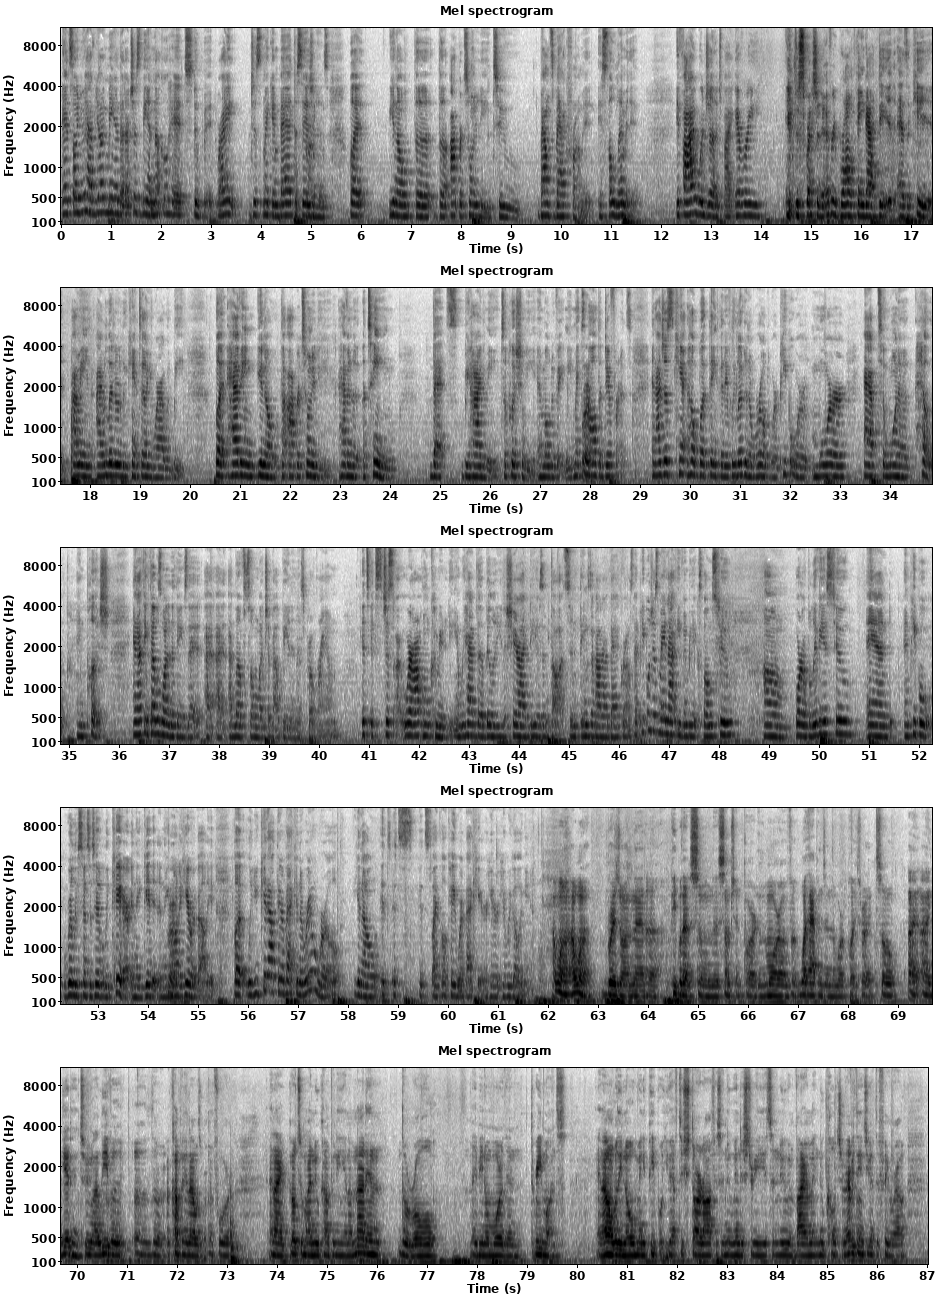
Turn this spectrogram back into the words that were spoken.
And so you have young men that are just being knucklehead stupid, right? Just making bad decisions. But, you know, the the opportunity to bounce back from it is so limited. If I were judged by every indiscretion, every wrong thing I did as a kid, I mean, I literally can't tell you where I would be. But having, you know, the opportunity, having a, a team that's behind me to push me and motivate me makes Right. all the difference. And I just can't help but think that if we lived in a world where people were more apt to want to help and push, and I think that was one of the things that I, I, I love so much about being in this program. It's it's just uh, we're our own community, and we have the ability to share ideas and thoughts and things about our backgrounds that people just may not even be exposed to um, or oblivious to, and and people really sensitively care and they get it and they Right. want to hear about it. But when you get out there back in the real world, you know, it's it's it's like okay, we're back here. Here here we go again. I want I want to bridge on that. Uh, people that assume the assumption part and more of uh, what happens in the workplace, right? So I, I get into I leave a, a the a company that I was working for, and I go to my new company, and I'm not in the role, maybe no more than three months, and I don't really know many people. You have to start off. It's a new industry. It's a new environment, new culture. Everything that you have to figure out.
